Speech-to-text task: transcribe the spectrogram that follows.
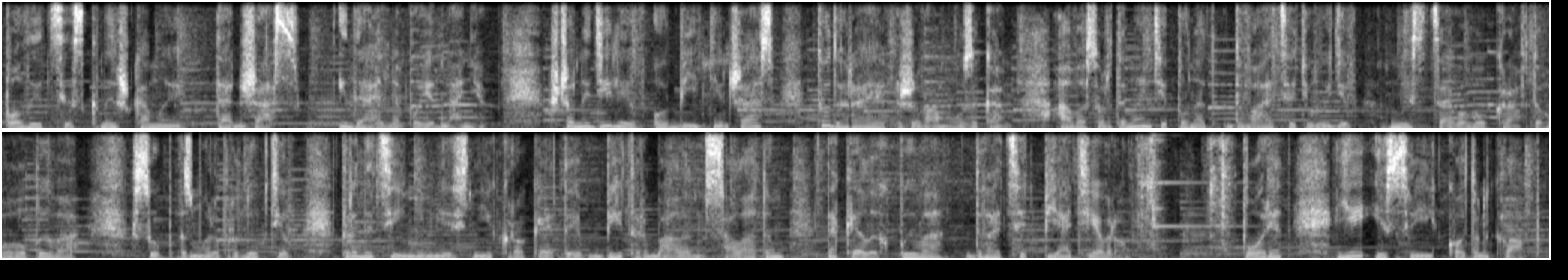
полиці з книжками та джаз. Ідеальне поєднання. Щонеділі в обідній час тут грає жива музика, а в асортименті понад 20 видів місцевого крафтового пива, суп з морепродуктів, традиційні м'ясні крокети bitterballen з салатом та келих пива 25 євро. Поряд є і свій Cotton Club –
